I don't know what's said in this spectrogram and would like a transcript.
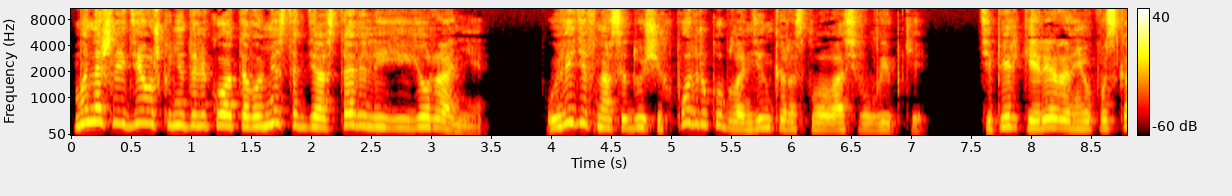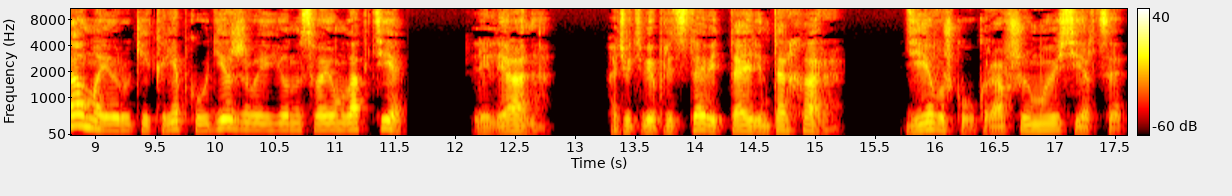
Мы нашли девушку недалеко от того места, где оставили ее ранее. Увидев нас, идущих под руку, блондинка расплылась в улыбке. Теперь Керрера не выпускал мои руки, крепко удерживая ее на своем локте. — Лилиана, хочу тебе представить Тайрин Тархара, девушку, укравшую мое сердце.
